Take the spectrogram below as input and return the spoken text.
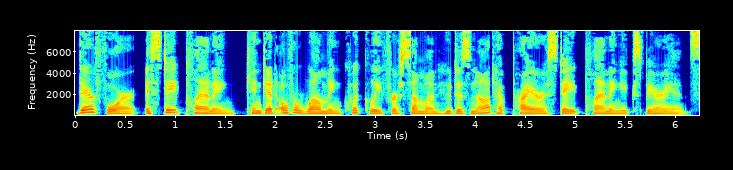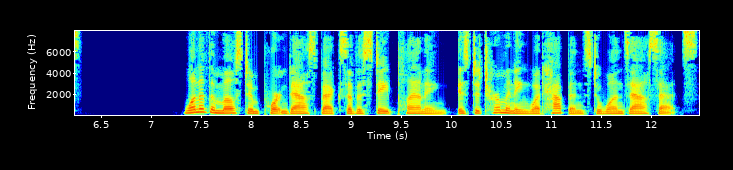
Therefore, estate planning can get overwhelming quickly for someone who does not have prior estate planning experience. One of the most important aspects of estate planning is determining what happens to one's assets.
